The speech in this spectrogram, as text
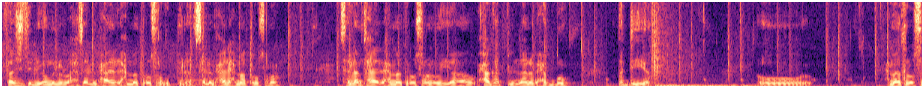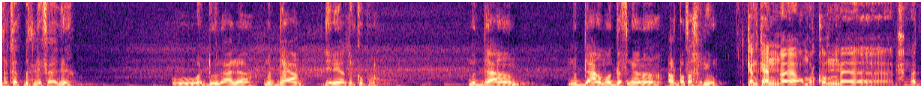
فجت اليوم اللي أروح أسلم حالي لحمايه الأسرة قلت لها سلم حالي لحمايه الأسرة. سلمت حالي لحمايه الأسرة أنا وياها وحكت إن أنا بحبه بدي إياه. و حمايه الأسرة كتبت الافاده وودونا على مدة عام جنايات الكبرى. مدة عام مدة عام وقفني أنا 14 يوم. كم كان عمركم آه، محمد؟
